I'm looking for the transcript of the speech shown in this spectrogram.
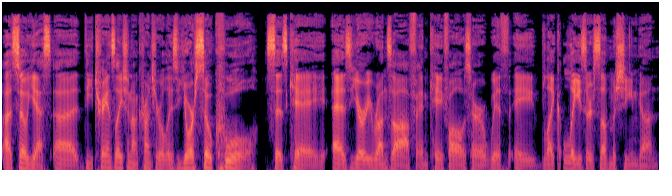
Uh, so yes, uh, the translation on Crunchyroll is "You're so cool," says Kei as Yuri runs off, and Kei follows her with a like laser submachine gun.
